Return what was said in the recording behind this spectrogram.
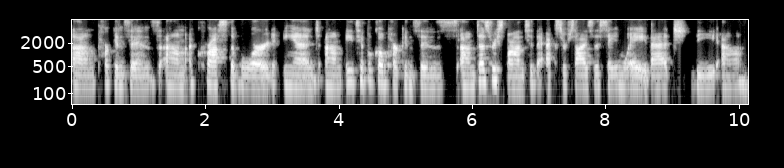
um, Parkinson's um, across the board, and um, atypical Parkinson's um, does respond to the exercise the same way that the um,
